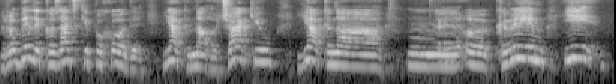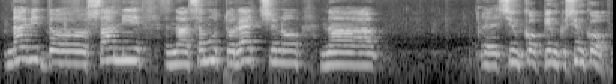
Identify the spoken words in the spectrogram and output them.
робили козацькі походи як на Очаків, як на е, Крим і навіть до самі на саму Туреччину, на е, Сінко, Сінкопу.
